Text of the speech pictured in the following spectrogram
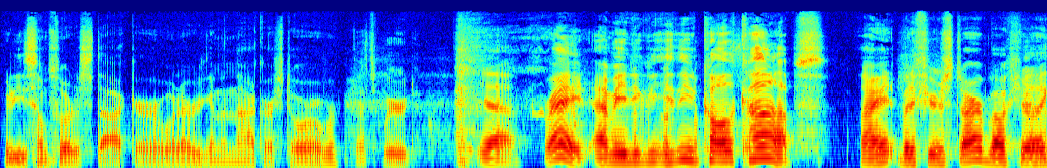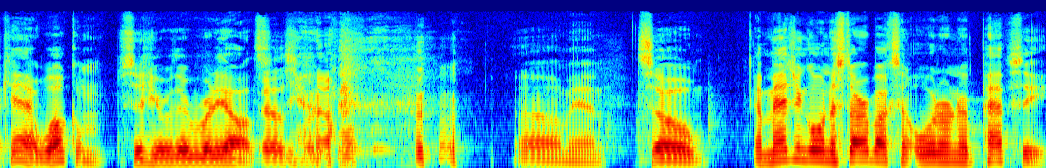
what are you some sort of stalker or whatever you're gonna knock our store over That's weird. yeah, right. I mean, you, you, call the cops, right? But if you're in Starbucks, you're like, yeah, welcome. Sit here with everybody else. Yeah, oh man. So imagine going to Starbucks and ordering a Pepsi.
